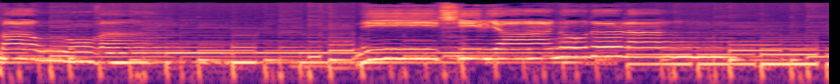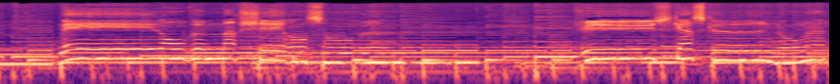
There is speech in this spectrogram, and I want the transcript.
pas où on va ni s'il y a un au-delà. Mais on veut marcher ensemble jusqu'à ce que nos mains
